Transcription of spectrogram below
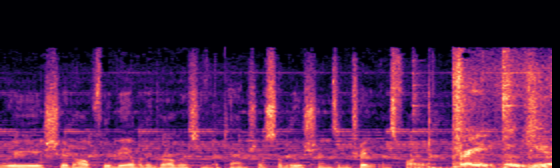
we should hopefully be able to go over some potential solutions and treatments for you. Great, thank you.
